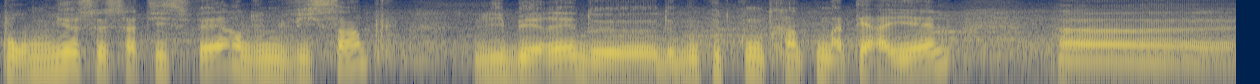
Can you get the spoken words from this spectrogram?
pour mieux se satisfaire d'une vie simple, libérée de, beaucoup de contraintes matérielles. Euh,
